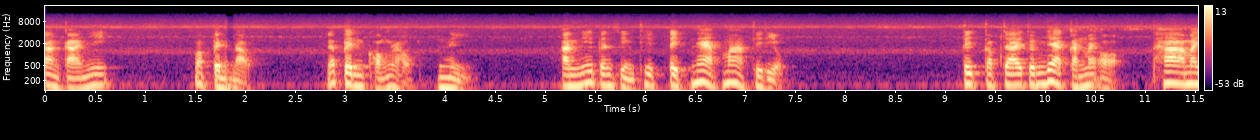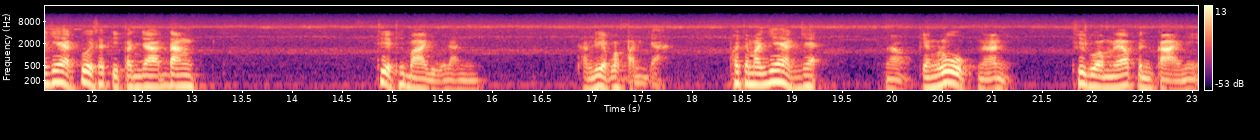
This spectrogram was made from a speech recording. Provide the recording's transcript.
ร่างกายนี้ ว่าเป็นเรา และเป็นของเรานี่ อันนี้เป็นสิ่งที่ติดแนบมากทีเดียว ติดกับใจจนแยกกันไม่ออก ถ้าไม่แยกด้วยสติปัญญาดัง ที่อธิบายอยู่เวลานี้ท่านเรียกว่าปัญญาเพราะจะมาแยกแยะเพียงรูปนั้น ที่รวมแล้วเป็นกายนี่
